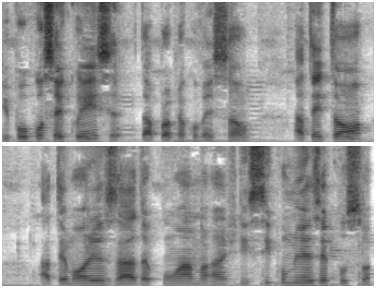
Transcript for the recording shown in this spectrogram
e, por consequência da própria convenção, até então atemorizada com mais de 5 mil execuções.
